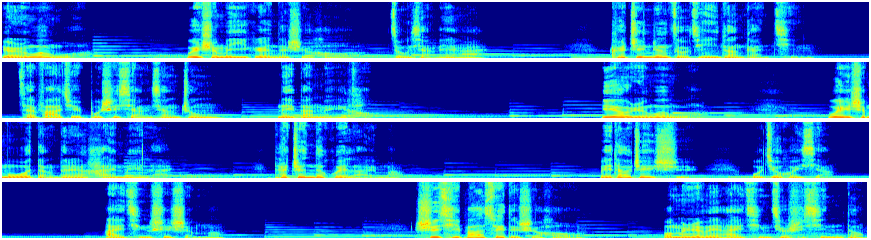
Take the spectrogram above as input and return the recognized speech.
有人问我，为什么一个人的时候总想恋爱，可真正走进一段感情，才发觉不是想象中那般美好。也有人问我，为什么我等的人还没来，他真的会来吗？每到这时，我就会想，爱情是什么？十七八岁的时候，我们认为爱情就是心动，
